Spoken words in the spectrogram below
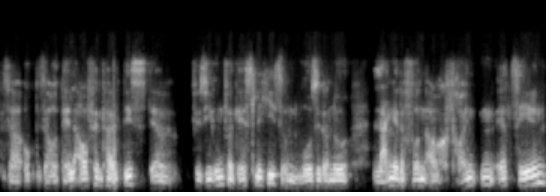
das, ob das ein Hotelaufenthalt ist, der für sie unvergesslich ist und wo sie dann nur lange davon auch Freunden erzählen,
